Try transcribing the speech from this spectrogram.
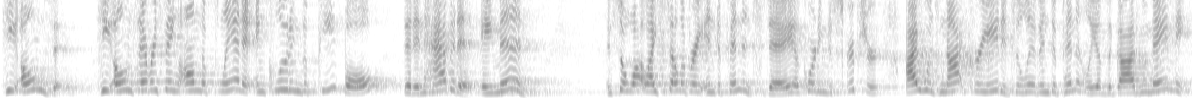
He owns it. He owns everything on the planet, including the people that inhabit it. Amen. And so while I celebrate Independence Day, according to Scripture, I was not created to live independently of the God who made me.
